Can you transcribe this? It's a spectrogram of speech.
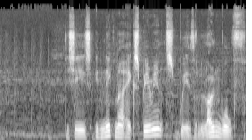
This is Enigma Experience with Lone Wolf.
